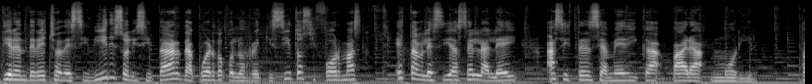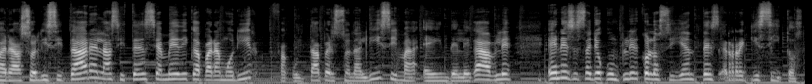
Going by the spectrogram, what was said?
tienen derecho a decidir y solicitar, de acuerdo con los requisitos y formas establecidas en la ley, asistencia médica para morir. Para solicitar la asistencia médica para morir, facultad personalísima e indelegable, es necesario cumplir con los siguientes requisitos.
